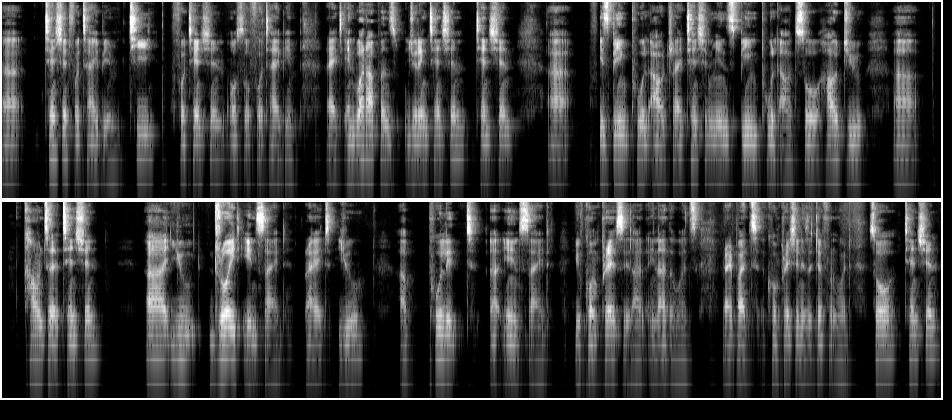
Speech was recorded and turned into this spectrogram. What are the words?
uh, tension for tie beam t for tension also for tie beam right? And what happens during tension? Tension uh, is being pulled out right? Tension means being pulled out. So how do you uh, counter tension uh, you draw it inside right? You uh, pull it uh, inside. You compress it uh, in other words right? But compression is a different word. So tension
